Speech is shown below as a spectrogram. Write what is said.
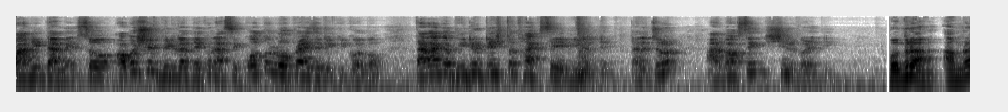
পানির দামে সো অবশ্যই ভিডিওটা দেখুন, আজকে কত লো প্রাইসে বিক্রি করব। তার আগে ভিডিও টেস্ট তো থাকছে এই ভিডিওতে তাহলে চলুন আনবক্সিং শুরু করে দিই। বন্ধুরা, আমরা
